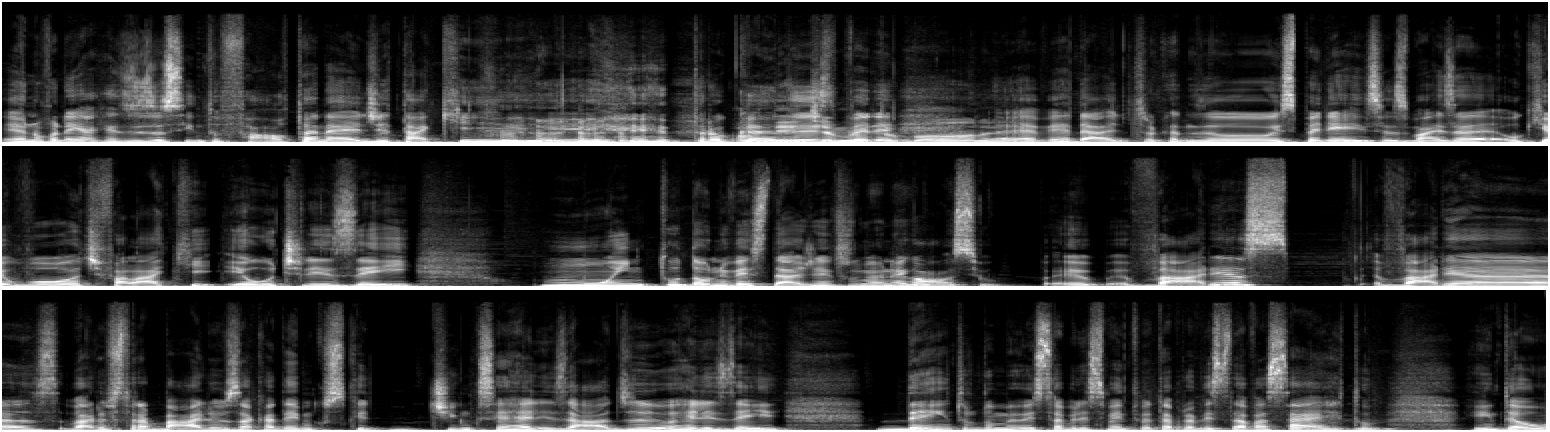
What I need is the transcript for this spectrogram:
Eu não vou negar que às vezes eu sinto falta, né, de estar tá aqui trocando experiências. é muito bom, né? É verdade, trocando experiências, mas é, o que eu vou te falar é que eu utilizei muito da universidade dentro do meu negócio. Eu, várias várias, vários trabalhos acadêmicos que tinham que ser realizados, eu realizei dentro do meu estabelecimento até para ver se dava certo. Uhum. Então,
